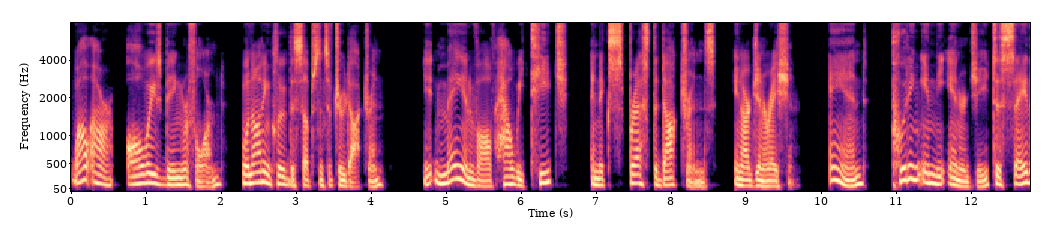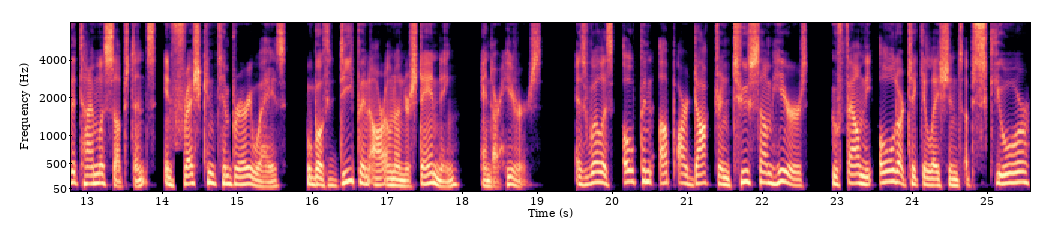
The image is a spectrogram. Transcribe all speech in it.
While our always being reformed will not include the substance of true doctrine, it may involve how we teach and express the doctrines in our generation, and putting in the energy to say the timeless substance in fresh contemporary ways will both deepen our own understanding and our hearers, as well as open up our doctrine to some hearers who found the old articulations obscure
